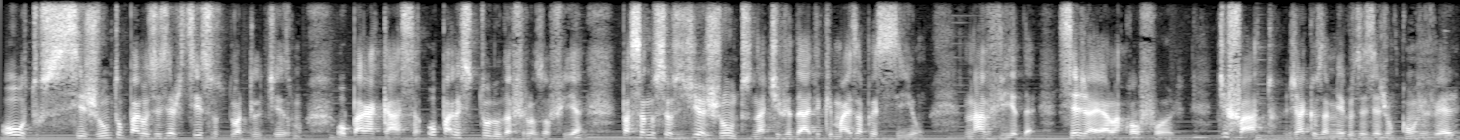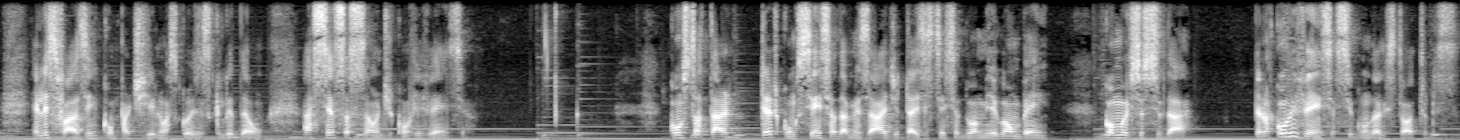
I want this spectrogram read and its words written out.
outros se juntam para os exercícios do atletismo ou para a caça ou para o estudo da filosofia, passando seus dias juntos na atividade que mais apreciam, na vida, seja ela qual for. De fato, já que os amigos desejam conviver, eles fazem e compartilham as coisas que lhe dão a sensação de convivência. Constatar, ter consciência da amizade, da existência do amigo é um bem. Como isso se dá? Pela convivência, segundo Aristóteles.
